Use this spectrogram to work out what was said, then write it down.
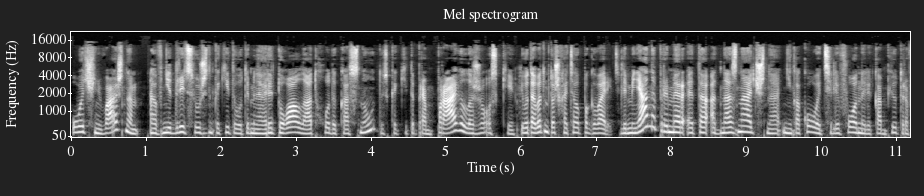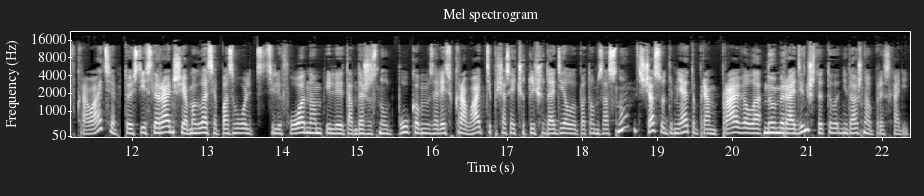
очень важно внедрить в свою жизнь какие-то вот именно ритуалы отхода ко сну, то есть какие-то прям правила жесткие. И вот об этом тоже хотела поговорить. Для меня, например, это однозначно никакого телефона или компьютера в кровати. То есть если раньше я могла себе позволить с телефоном или там даже с ноутбуком залезть в кровать, типа сейчас я что-то еще доделаю, потом засну, сейчас вот для меня это прям правило номер один, что этого не должно происходить.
